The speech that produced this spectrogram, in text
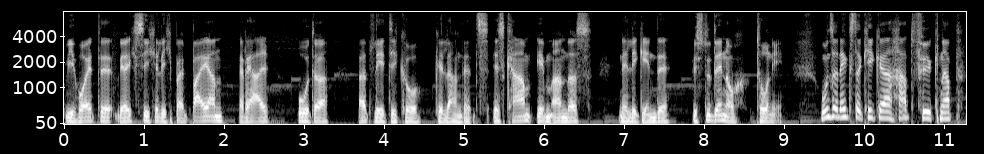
wie heute, wäre ich sicherlich bei Bayern, Real oder Atletico gelandet. Es kam eben anders. Eine Legende bist du dennoch, Toni. Unser nächster Kicker hat für knapp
